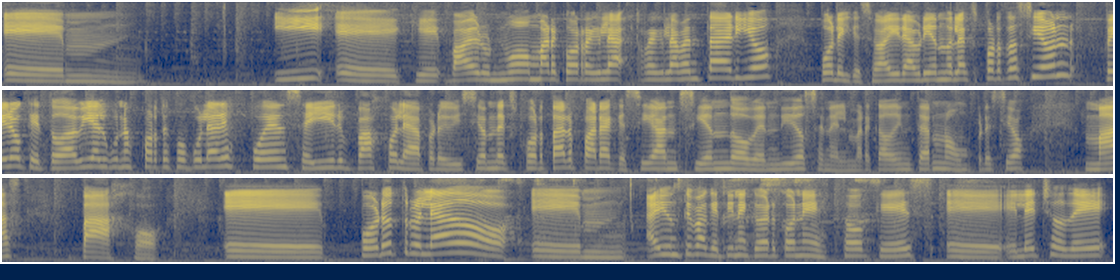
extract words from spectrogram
eh, y eh, que va a haber un nuevo marco regla- reglamentario por el que se va a ir abriendo la exportación, pero que todavía algunos cortes populares pueden seguir bajo la prohibición de exportar para que sigan siendo vendidos en el mercado interno a un precio más bajo. Eh, por otro lado, eh, hay un tema que tiene que ver con esto, que es el hecho de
